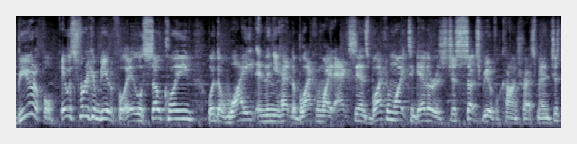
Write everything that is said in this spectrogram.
Beautiful. It was freaking beautiful. It was so clean with the white and then you had the black and white accents. Black and white together is just such beautiful contrast, man. Just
